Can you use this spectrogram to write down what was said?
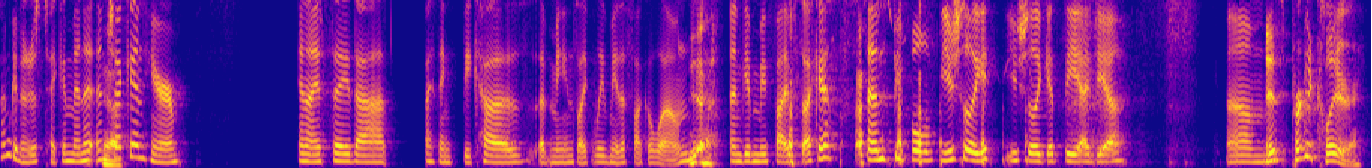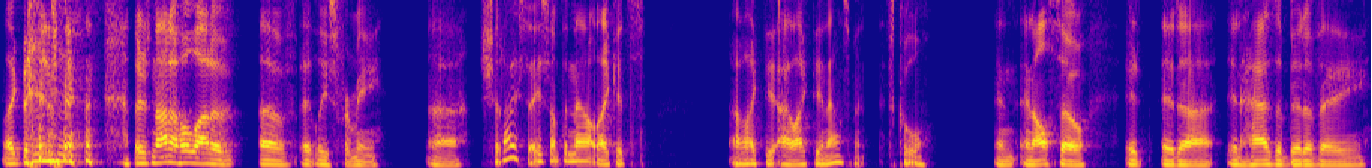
I'm going to just take a minute and Yeah. check in here. And I say that, I think, because it means like, leave me the fuck alone Yeah, and give me five seconds. And people usually, usually get the idea. Um, it's pretty clear. Like, there's, there's not a whole lot of of at least for me. Uh, should I say something now? Like, it's I like the I like the announcement. It's cool, and and also it it uh it has a bit of a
